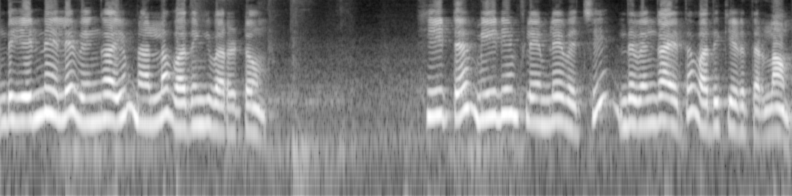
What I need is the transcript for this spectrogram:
இந்த எண்ணெயில் வெங்காயம் நல்லா வதங்கி வரட்டும். ஹீட்டை மீடியம் ஃப்ளேம்லேயே வச்சு இந்த வெங்காயத்தை வதக்கி எடுத்துடலாம்.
